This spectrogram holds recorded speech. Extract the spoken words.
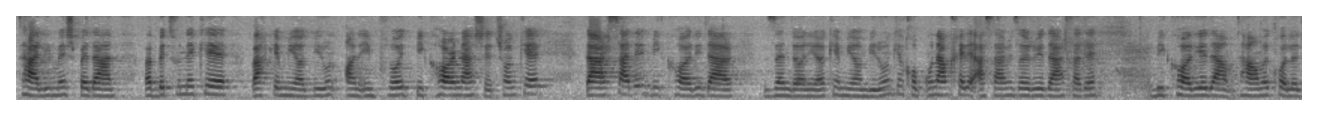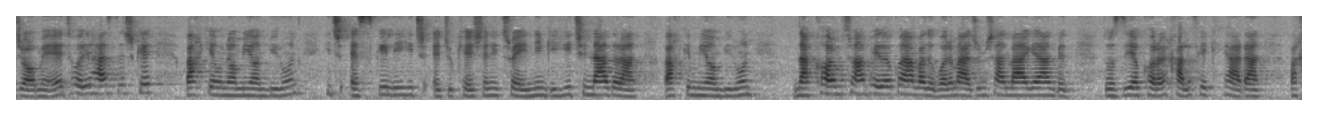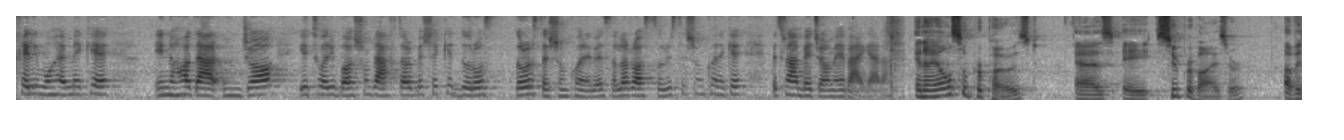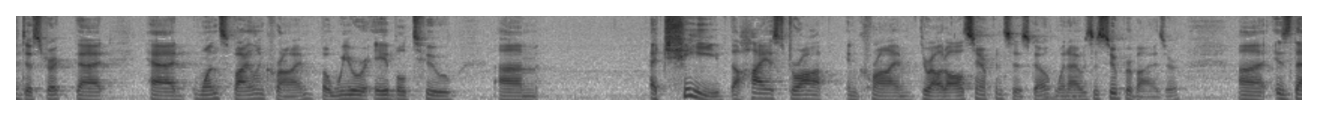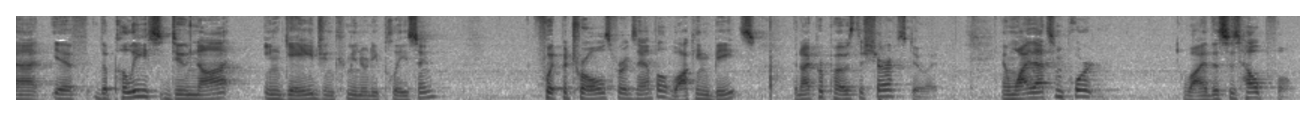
تعلیمش بدن و بتونه که وقتی میاد بیرون آن ایمپلوید بیکار نشه. چون که درصد بیکاری در زندانیا که میان بیرون که خب اونم خیلی اثر می‌ذاره روی درصد بیکاری تمام کل جامعه. طوری هستش که وقتی اونا میان بیرون هیچ اسکیلی هیچ ادویکیشنی ترینینگی هیچی ندارن. وقتی میان بیرون نه کار می‌تونن پیدا کنن و دوباره مجبور میشن برگردن به دزدی یا کارهای خلافی که کردن و خیلی مهمه که اینها در اونجا یه طوری باشون رفتار بشه که درست درستشون کنه به اصطلاح راستوریستشون کنه که بتونن به جامعه برگردن. And I also proposed as a supervisor of a district that had once violent crime, but we were able to um, achieve the highest drop in crime throughout all San Francisco when I was a supervisor. Uh, is that if the police do not engage in community policing, foot patrols, for example, walking beats, then I propose the sheriffs do it. And why that's important, why this is helpful,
